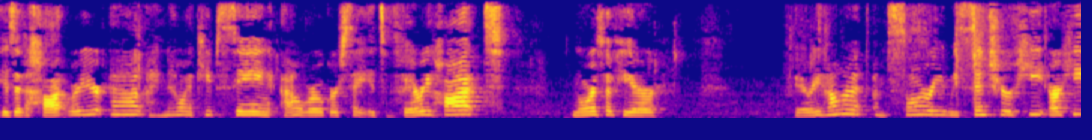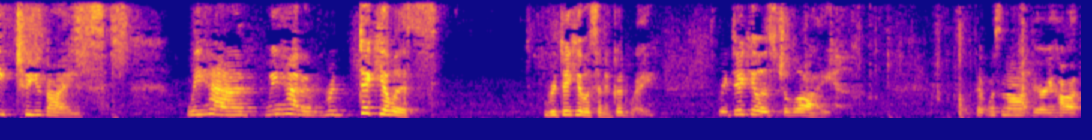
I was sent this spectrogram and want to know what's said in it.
Is it hot where you're at? I know I keep seeing Al Roker say it's very hot north of here. Very hot. I'm sorry. We sent your heat, our heat to you guys. We had, we had a ridiculous, ridiculous in a good way, ridiculous July that was not very hot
